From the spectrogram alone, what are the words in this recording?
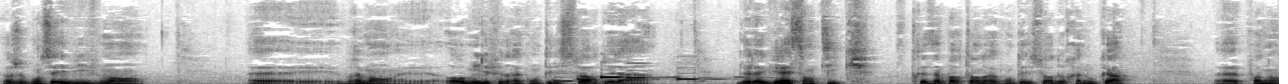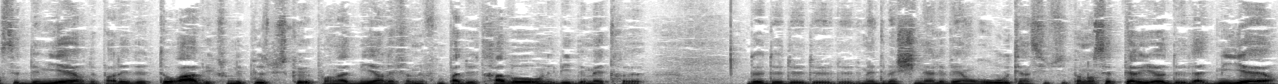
Alors je conseille vivement, euh, vraiment, euh, hormis le fait de raconter l'histoire de la, de la Grèce antique, c'est très important de raconter l'histoire de Hanouka. Euh, pendant cette demi-heure, de parler de Torah avec son épouse, puisque pendant la demi-heure, les femmes ne font pas de travaux, on évite de mettre de, de, de, de, mettre des machines à lever en route, et ainsi de suite. Pendant cette période de la demi-heure,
